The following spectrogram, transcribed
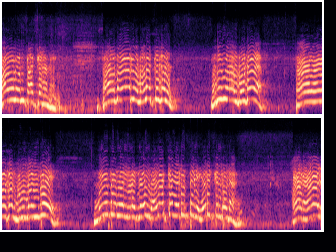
மௌனம் காக்கிறது. சாதாரண வழக்குகள் இருந்தால் கூட தானாக முன்வந்து நீதிமன்றங்கள் வழக்கை எடுத்து எடுக்கின்றன. ஆனால்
